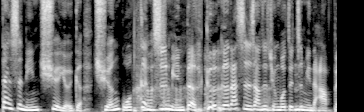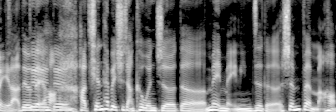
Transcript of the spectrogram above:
但是您却有一个全国更知名的哥哥，他事实上是全国最知名的阿贝啦，对不对？哈，好，前台北市长柯文哲的妹妹，您这个身份嘛，哈。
